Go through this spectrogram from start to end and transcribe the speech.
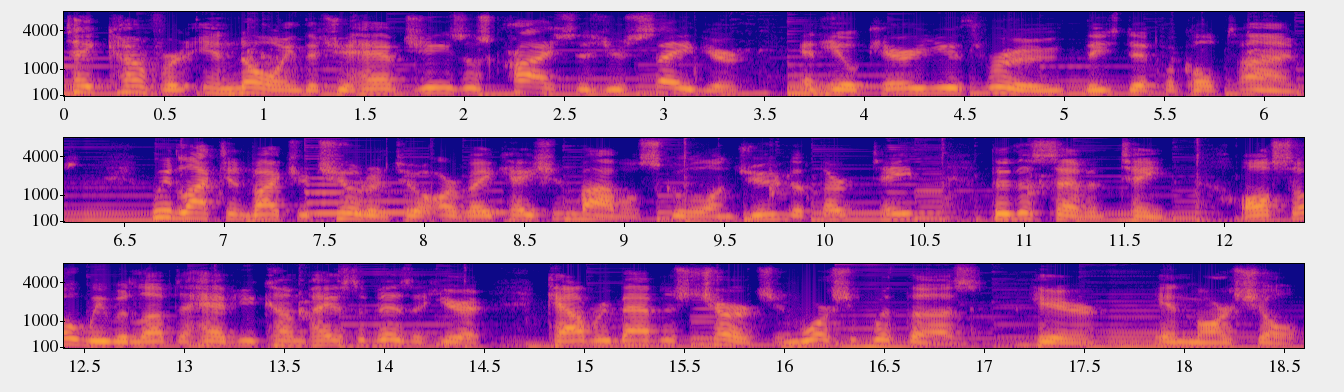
take comfort in knowing that you have Jesus Christ as your Savior and He'll carry you through these difficult times. We'd like to invite your children to our vacation Bible school on June the 13th through the 17th. Also, we would love to have you come pay us a visit here at Calvary Baptist Church and worship with us here in Marshall.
